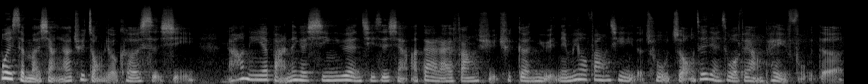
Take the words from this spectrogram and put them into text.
为什么想要去肿瘤科实习，然后你也把那个心愿其实想要带来方许去耕耘，你没有放弃你的初衷，这点是我非常佩服的。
